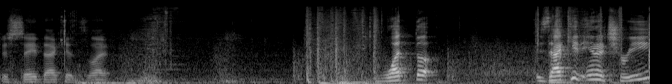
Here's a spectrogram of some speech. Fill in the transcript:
Just saved that kid's life. What the? Is that kid in a tree?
